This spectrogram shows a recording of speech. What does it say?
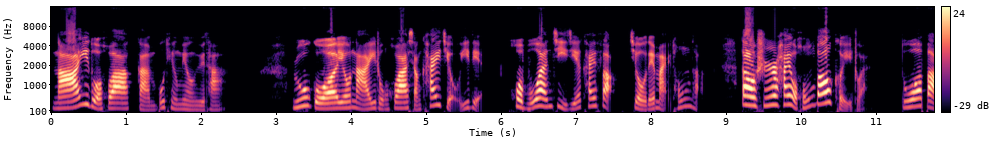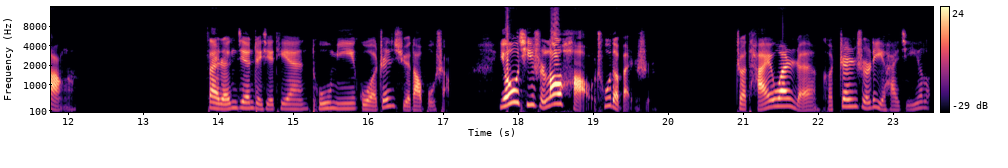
哪一朵花敢不听命于他？如果有哪一种花想开久一点，或不按季节开放，就得买通它。到时还有红包可以赚，多棒啊！在人间这些天，荼蘼果真学到不少，尤其是捞好处的本事。这台湾人可真是厉害极了，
